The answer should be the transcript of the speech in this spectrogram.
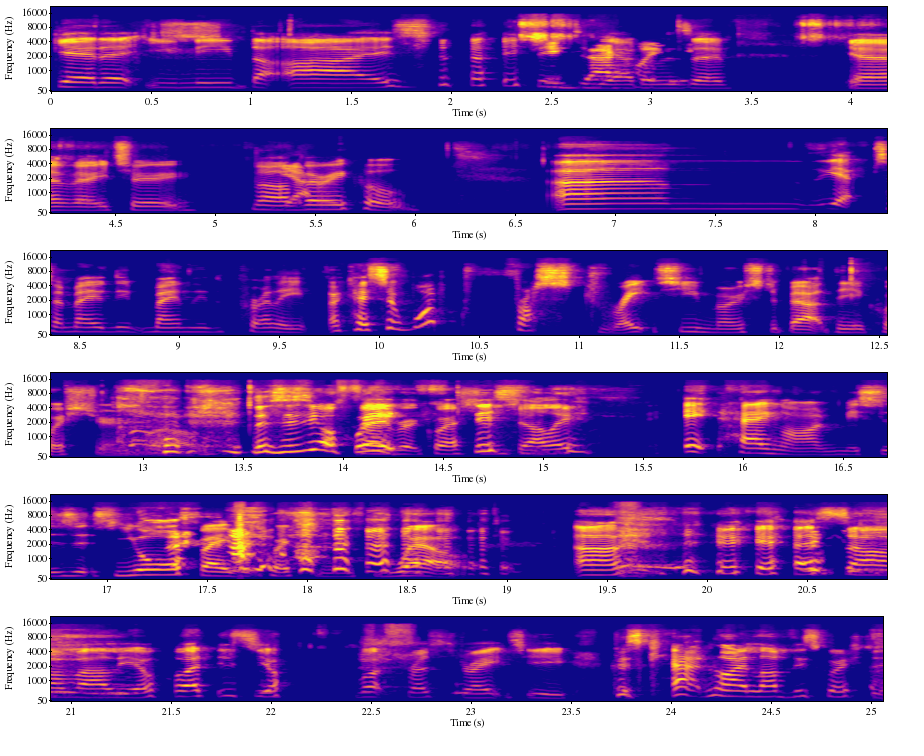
get it. You need the eyes. You need to be able to Exactly. Yeah, very true. Well, Yeah. very cool. Um, yeah. So mainly, mainly the Parelli. Okay. So what frustrates you most about the equestrian world? this is your Wait, favorite question, this- Charlie. it. Hang on, Mrs. It's your favorite question as well. Um, so Amalia, what is your what frustrates you? Because Kat and I love this question.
